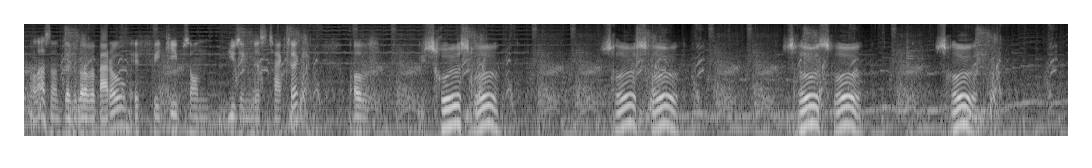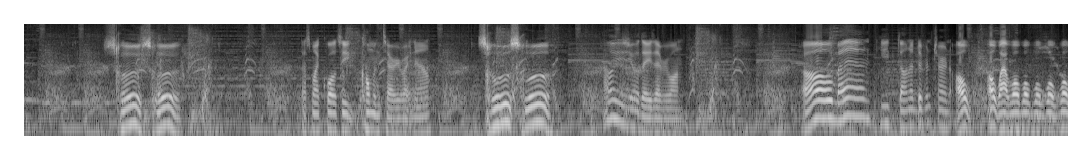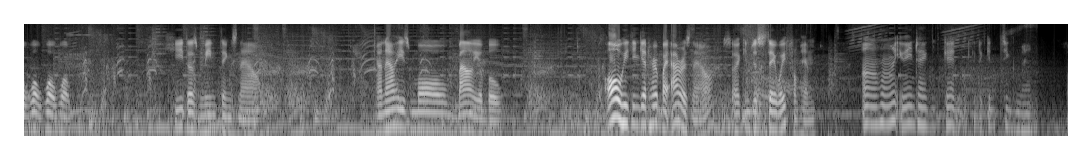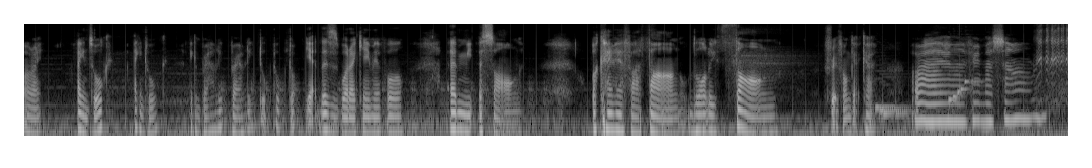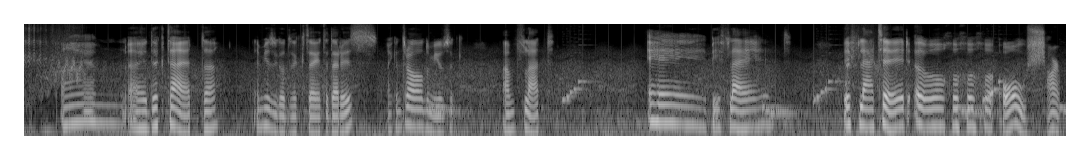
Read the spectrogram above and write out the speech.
Well, that's not difficult of a battle if he keeps on using this tactic of Schre, schre. Schre, schre. Schre, schre. Schre. Schre, schre. That's my quality commentary right now. Schre, schre. How is your days, everyone? Oh man, he done a different turn. Oh, oh wow, whoa, whoa, whoa, whoa, whoa, whoa, whoa, whoa. He does mean things now. And now he's more malleable. Oh, he can get hurt by arrows now, so I can just stay away from him. Uh-huh, you ain't get get get get man. Alright. I can talk. I can talk. I can proudly, proudly talk, talk, talk. Yeah, this is what I came here for. A, a song. I came here for a thong. Bloody thong. Straight from get-go. Alright, I hear my song. I am a dictator. A musical dictator, that is. I control the music. I'm flat. Eh, be flat. Be flattered. Oh, ho, ho, ho. oh, sharp.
